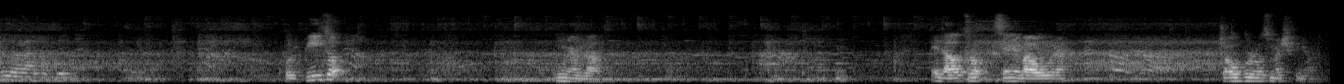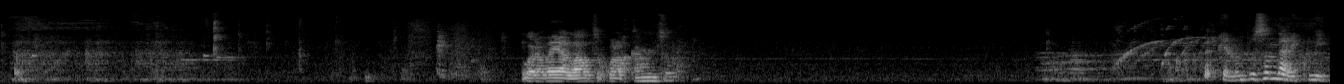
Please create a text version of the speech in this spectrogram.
Allora va bene. Colpito. Uno è andato. E l'altro se ne va ora. Ciao con lo smash finale. Ora vai all'altro quello accanto. Posso andare qui?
